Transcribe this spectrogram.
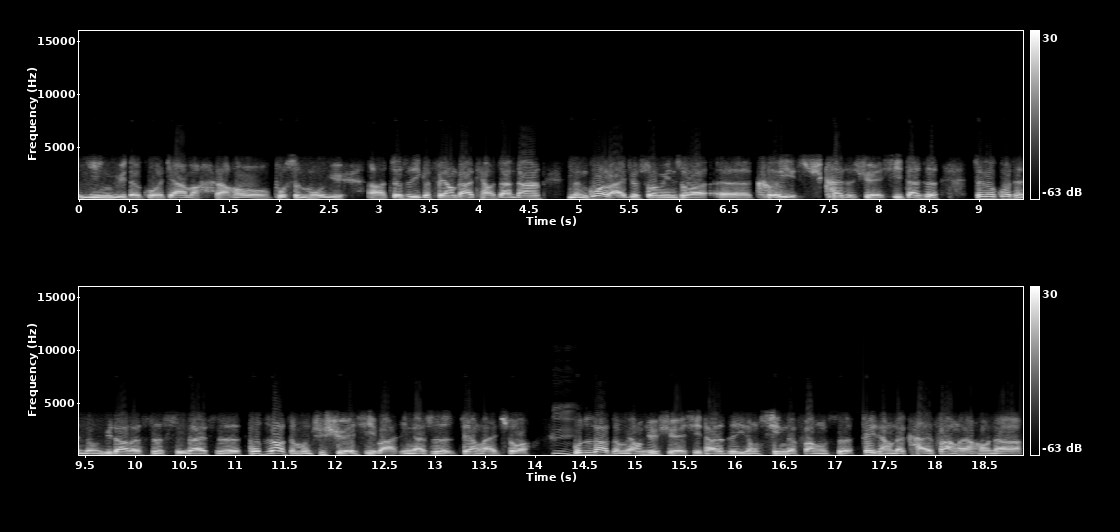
英语的国家嘛，然后不是母语啊，这是一个非常大的挑战。当然能过来就说明说，呃，可以开始学习。但是这个过程中遇到的是，实在是不知道怎么去学习吧，应该是这样来说。嗯，不知道怎么样去学习，它是一种新的方式，非常的开放。然后呢，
